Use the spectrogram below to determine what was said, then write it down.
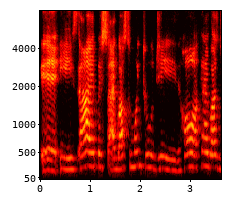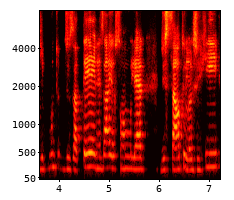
é, e, ah, a pessoa, eu gosto muito de rock, ah, eu gosto de, muito de usar tênis, ah, eu sou uma mulher de salto e lingerie,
